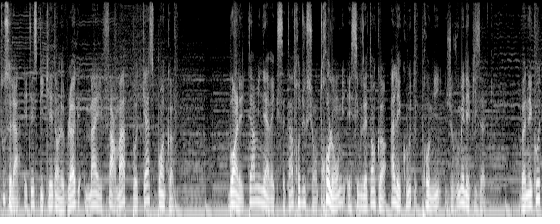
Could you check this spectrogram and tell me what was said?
Tout cela est expliqué dans le blog mypharmapodcast.com. Bon allez, terminez avec cette introduction trop longue et si vous êtes encore à l'écoute, promis, je vous mets l'épisode. Bonne écoute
